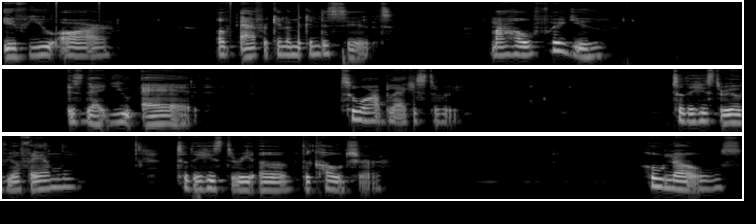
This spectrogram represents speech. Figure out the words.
if you are of African American descent, my hope for you is that you add to our Black history, to the history of your family, to the history of the culture. Who knows?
